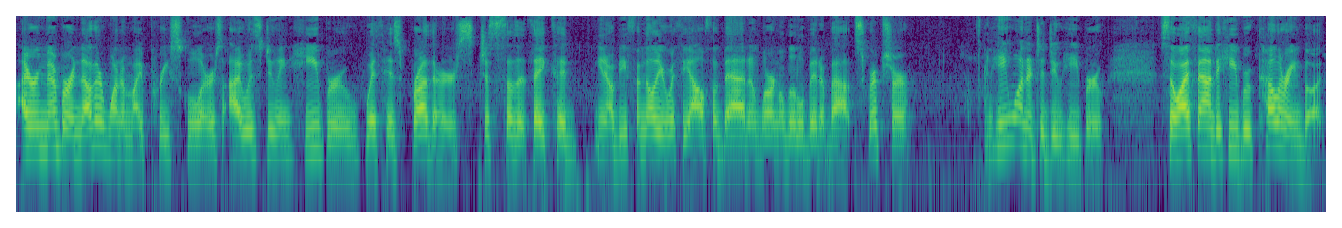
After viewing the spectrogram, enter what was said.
I remember another one of my preschoolers, I was doing Hebrew with his brothers just so that they could, you know, be familiar with the alphabet and learn a little bit about scripture. And he wanted to do Hebrew. So I found a Hebrew coloring book,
